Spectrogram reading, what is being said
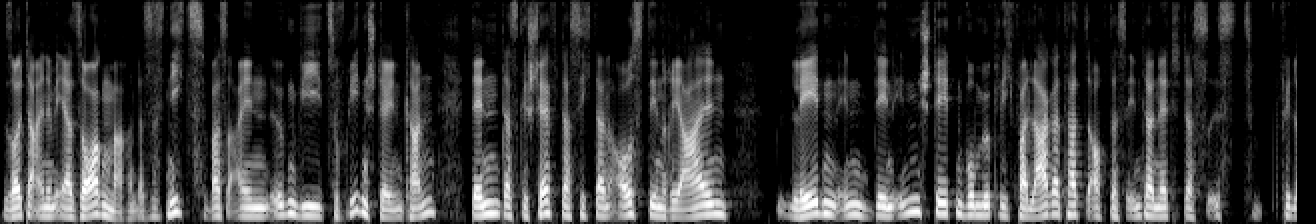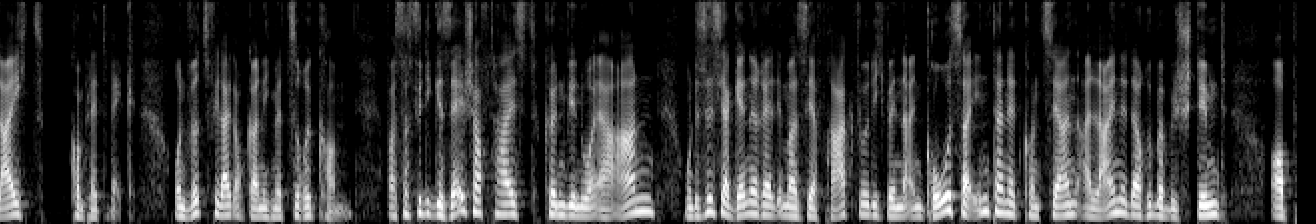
sollte einem eher Sorgen machen. Das ist nichts, was einen irgendwie zufriedenstellen kann, denn das Geschäft, das sich dann aus den realen Läden in den Innenstädten womöglich verlagert hat auf das Internet, das ist vielleicht komplett weg und wird es vielleicht auch gar nicht mehr zurückkommen. Was das für die Gesellschaft heißt, können wir nur erahnen. Und es ist ja generell immer sehr fragwürdig, wenn ein großer Internetkonzern alleine darüber bestimmt, ob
